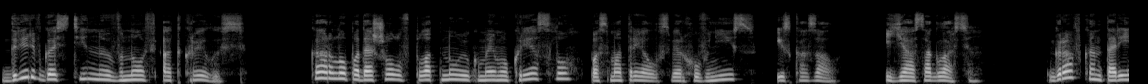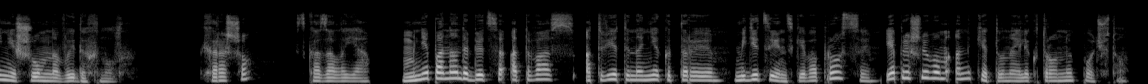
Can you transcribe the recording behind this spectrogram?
Дверь в гостиную вновь открылась. Карло подошел вплотную к моему креслу, посмотрел сверху вниз и сказал «Я согласен». Граф Конторини шумно выдохнул. «Хорошо», — сказала я. Мне понадобятся от вас ответы на некоторые медицинские вопросы. Я пришлю вам анкету на электронную почту.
